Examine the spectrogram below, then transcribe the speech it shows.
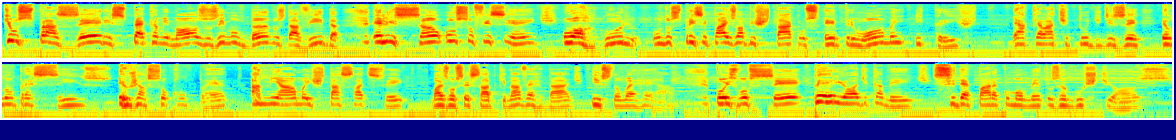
que os prazeres pecaminosos e mundanos da vida, eles são o suficiente. O orgulho, um dos principais obstáculos entre o homem e Cristo. É aquela atitude de dizer: eu não preciso, eu já sou completo, a minha alma está satisfeita. Mas você sabe que na verdade isso não é real, pois você periodicamente se depara com momentos angustiosos.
